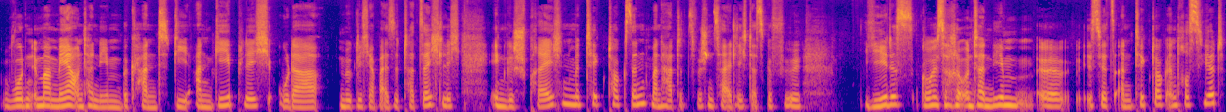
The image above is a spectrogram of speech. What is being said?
wurden immer mehr Unternehmen bekannt, die angeblich oder möglicherweise tatsächlich in Gesprächen mit TikTok sind. Man hatte zwischenzeitlich das Gefühl, jedes größere Unternehmen äh, ist jetzt an TikTok interessiert.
